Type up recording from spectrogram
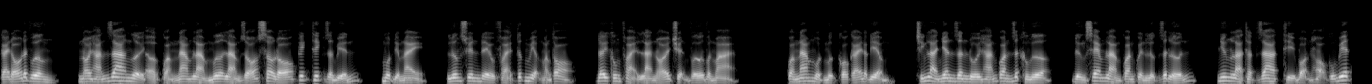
cái đó đất vương, nói hắn ra người ở quảng nam làm mưa làm gió sau đó kích thích dần biến. Một điểm này, lương xuyên đều phải tức miệng mắng to, đây không phải là nói chuyện vớ vẩn mà. Quảng nam một mực có cái đặc điểm, chính là nhân dân đối hán quan rất không ngừa đừng xem làm quan quyền lực rất lớn, nhưng là thật ra thì bọn họ cũng biết,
